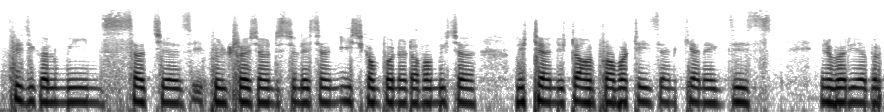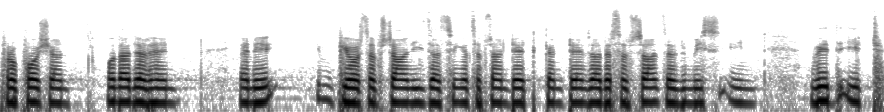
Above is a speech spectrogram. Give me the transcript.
physical means such as filtration and distillation. Each component of a mixture retains its own properties and can exist in variable proportion. On the other hand, any impure substance is a single substance that contains other substances mixed in with it.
